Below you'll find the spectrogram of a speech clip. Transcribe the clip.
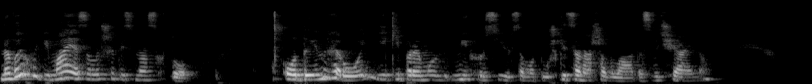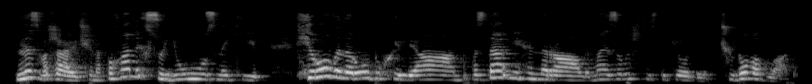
На виході має залишитись нас хто? Один герой, який переміг Росію самотужки, це наша влада, звичайно. Незважаючи на поганих союзників, хіровий народ ухилянт, бездарні генерали, має залишитись таки один чудова влада.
